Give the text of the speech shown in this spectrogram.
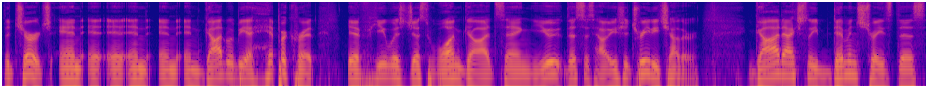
the church and and and and God would be a hypocrite if he was just one God saying you this is how you should treat each other. God actually demonstrates this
